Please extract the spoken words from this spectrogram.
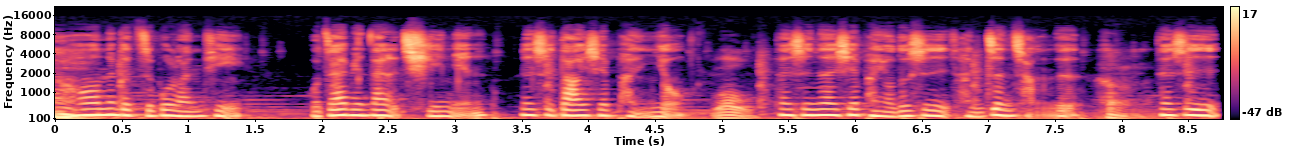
然后那个直播软体，我在那边待了七年，认识到一些朋友，哇哦！但是那些朋友都是很正常的，哼。但是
